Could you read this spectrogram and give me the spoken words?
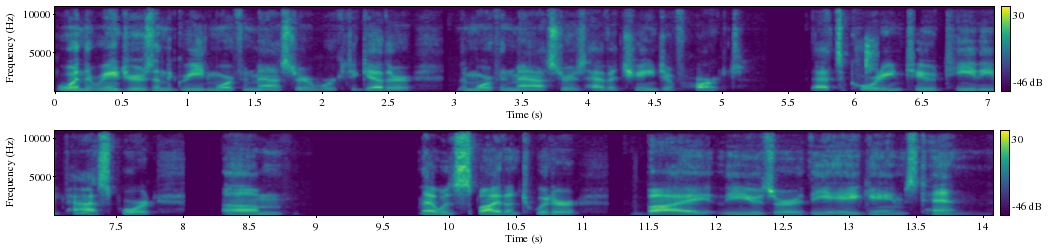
But when the Rangers and the Green Morphin Master work together, the Morphin Masters have a change of heart. That's according to TV Passport. Um, that was spied on Twitter by the user the A Games 10.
